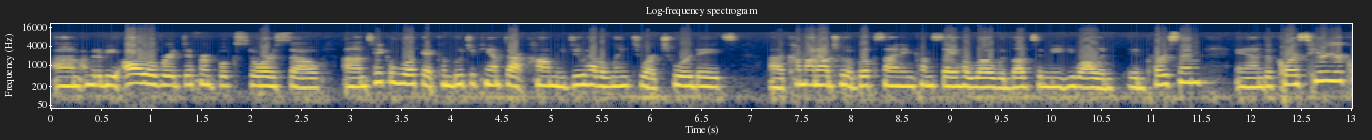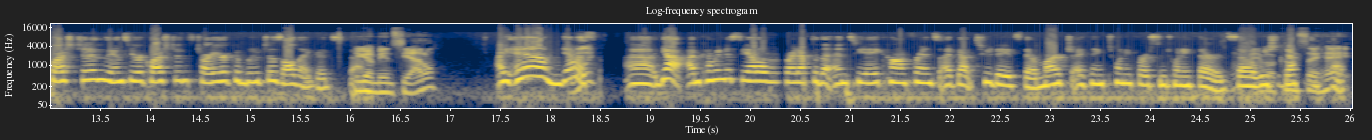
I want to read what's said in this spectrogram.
Um, I'm going to be all over at different bookstores. So um, take a look at kombuchakamp.com. We do have a link to our tour dates. Uh, come on out to a book signing. Come say hello. We'd love to meet you all in, in person. And of course, hear your questions, answer your questions, try your kombuchas, all that good stuff. You're gonna be in Seattle? I am, yes. Really? Uh, yeah, I'm coming to Seattle right after the NTA conference. I've got two dates there, March, I think, 21st and 23rd. So Maybe we I'll should come say definitely. hey.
